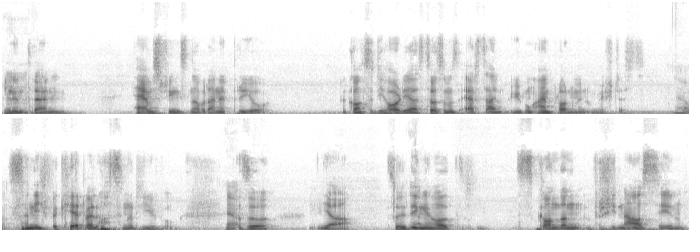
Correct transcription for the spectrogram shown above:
in mhm. dem Training. Hamstrings sind aber deine Prio. Dann kannst du die RDLs trotzdem als erste Übung einplanen, wenn du möchtest. Ja. Das ist ja nicht verkehrt, weil du hast nur die Übung. Ja. Also, ja, solche Dinge ja. halt es kann dann verschieden aussehen.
